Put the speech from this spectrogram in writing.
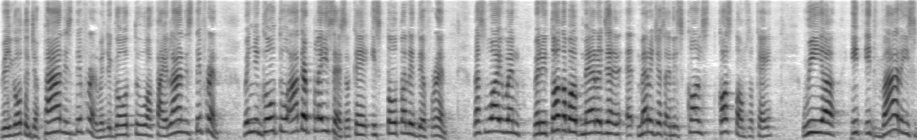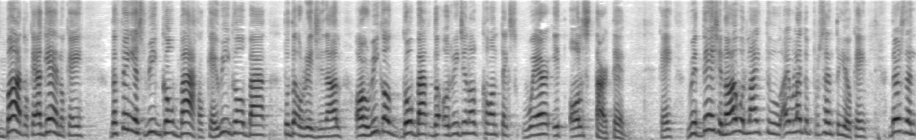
when you go to Japan, it's different. When you go to uh, Thailand, it's different. When you go to other places, okay, it's totally different. That's why when, when we talk about marriage, uh, marriages and its customs, okay, we, uh, it, it varies, but, okay, again, okay, the thing is we go back, okay, we go back to the original, or we go, go back to the original context where it all started. Okay? With this, you know, I would like to I would like to present to you, okay? There's an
